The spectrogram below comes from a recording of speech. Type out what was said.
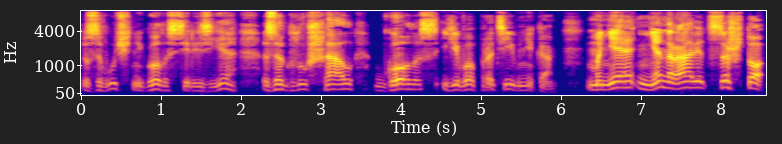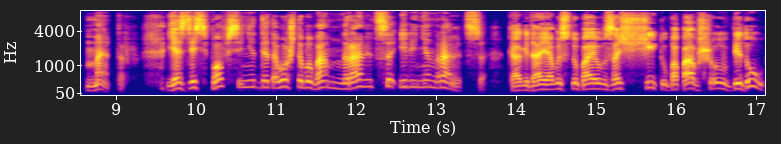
звучный голос Серезье заглушал голос его противника. Мне не нравится что, мэтр. Я здесь вовсе не для того, чтобы вам нравиться или не нравиться. Когда я выступаю в защиту попавшего в беду,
